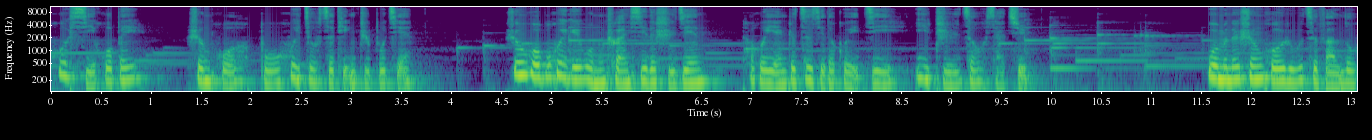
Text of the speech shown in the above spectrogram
或喜或悲，生活不会就此停滞不前，生活不会给我们喘息的时间，它会沿着自己的轨迹一直走下去。我们的生活如此繁碌。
